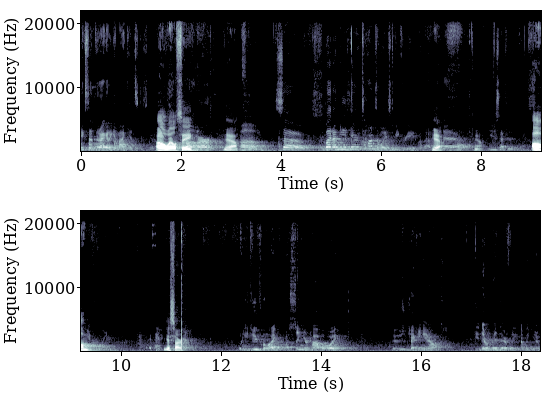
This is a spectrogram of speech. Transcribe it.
except that I got to get my kids to school. Oh well, see, Bummer. yeah, Um, so, but I mean, there are tons of ways to be creative with that. Yeah. You, know? yeah. you just have to see Um, differently. Yes, sir. What do you do for like a senior high boy who's checking out? He's never been there, but he, I mean, you know,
